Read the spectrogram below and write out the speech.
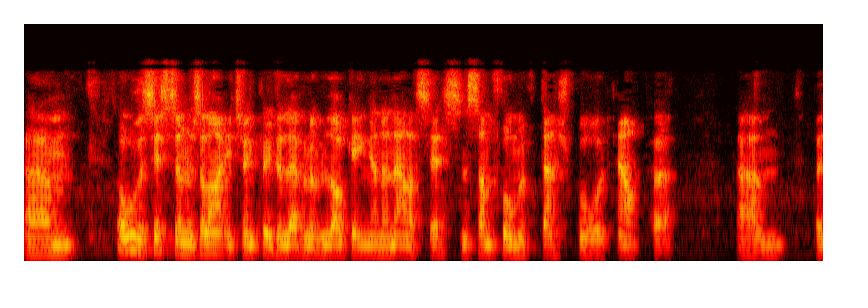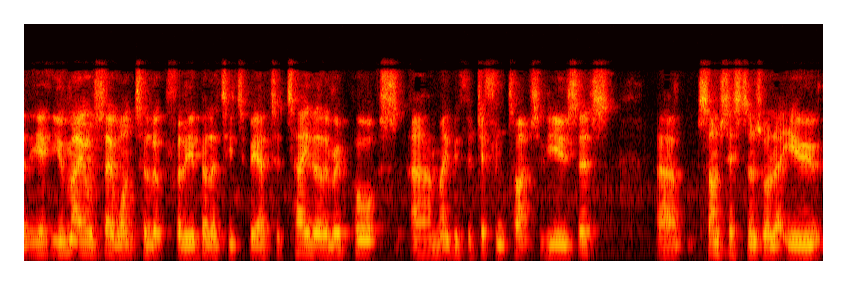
Um, all the systems are likely to include a level of logging and analysis and some form of dashboard output. Um, but you may also want to look for the ability to be able to tailor the reports, uh, maybe for different types of users. Uh, some systems will let you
